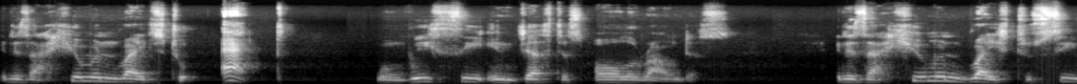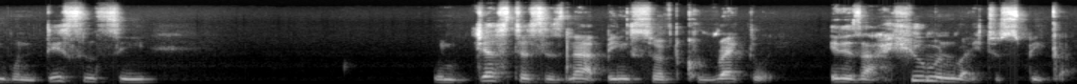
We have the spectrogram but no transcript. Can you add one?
It is our human rights to act when we see injustice all around us. It is our human right to see when decency, when justice is not being served correctly. It is our human right to speak up.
